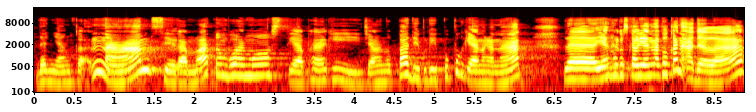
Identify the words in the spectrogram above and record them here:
Dan yang keenam, siramlah tumbuhanmu setiap hari. Jangan lupa diberi pupuk ya anak-anak. Yang harus kalian lakukan adalah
